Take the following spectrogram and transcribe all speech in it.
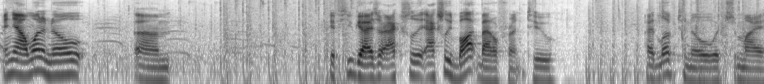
And yeah, I want to know um, if you guys are actually actually bought Battlefront 2. I'd love to know which of my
